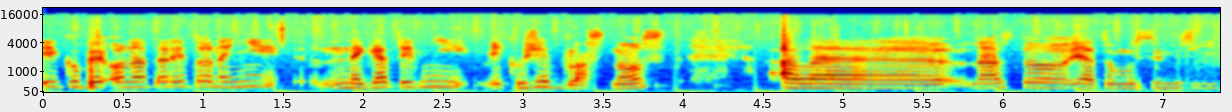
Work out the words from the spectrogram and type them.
jakoby ona tady to není negativní jakože vlastnost, ale nás to, já to musím říct,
